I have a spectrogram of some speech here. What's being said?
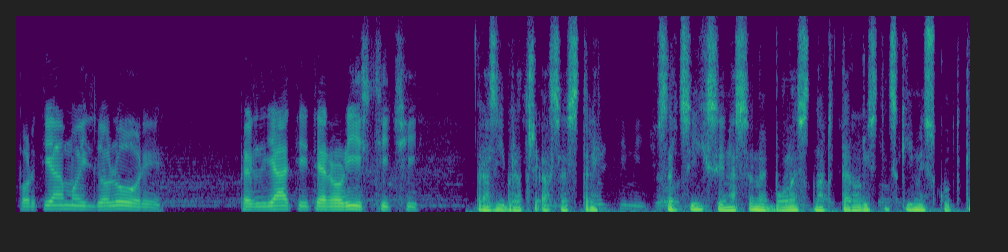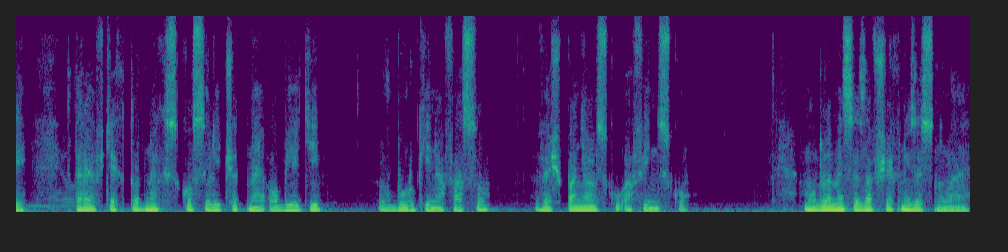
portiamo il dolore per gli atti terroristici. Drazí bratři a sestry, v srdcích si neseme bolest nad teroristickými skutky, které v těchto dnech skosily četné oběti v Burkina Faso, ve Španělsku a Finsku. Modleme se za všechny zesnulé,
